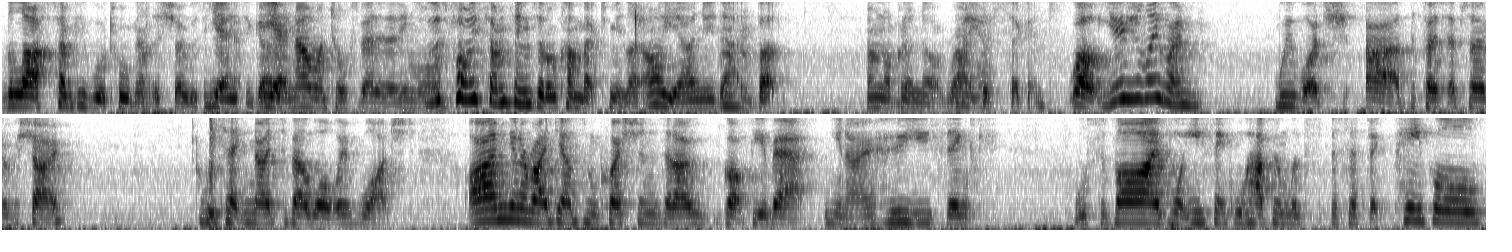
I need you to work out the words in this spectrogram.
the last time people were talking about this show was Yeah, years ago. yeah, no one talks about it anymore. So there's probably some things that'll come back to me like, oh yeah, I knew that, but I'm not going to know it right Oh, yeah. this second. Well, usually when we watch uh, the first episode of a show, we take notes about what we've watched. I'm going to write down some questions that I've got for you about, you know, who you think will survive, what you think will happen with specific people.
